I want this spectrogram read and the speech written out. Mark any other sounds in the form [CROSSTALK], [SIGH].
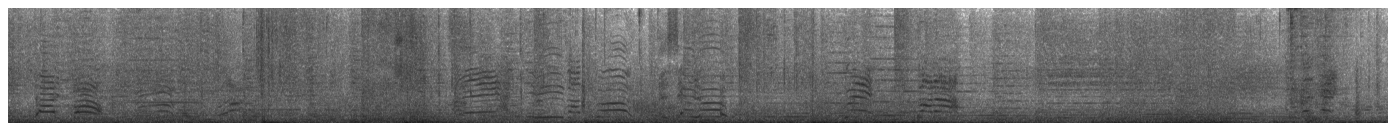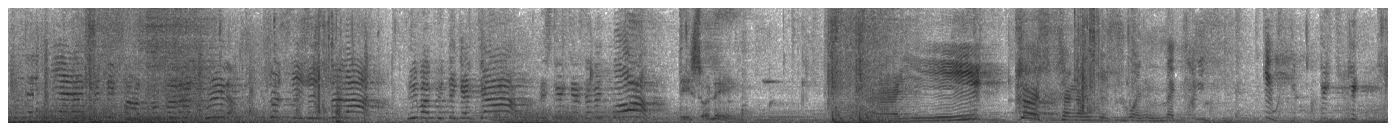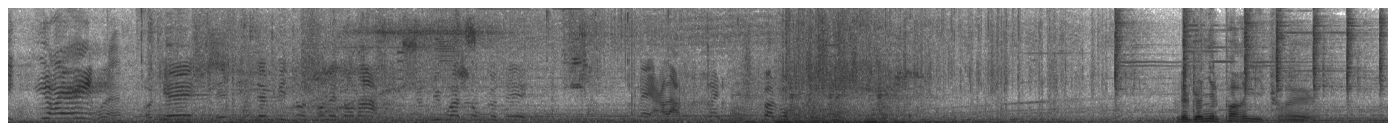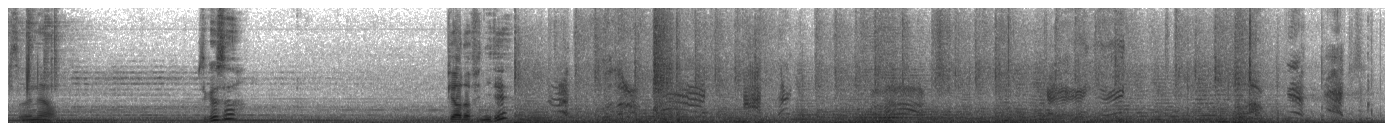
De Désolé. Aïe, que ça n'a de matrice. Ok, les systèmes vitaux se remettent en marche. Je tu vois de ton côté. Merde, la frette, bouge pas lourd. Il a gagné le pari, purée. Ça m'énerve. C'est que ça? Pierre d'affinité?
